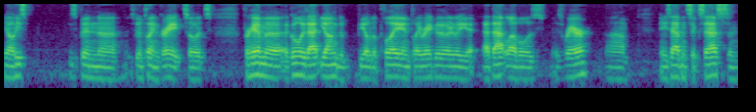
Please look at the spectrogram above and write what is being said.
you know, he's he's been uh, he's been playing great. So it's for him a, a, goalie that young to be able to play and play regularly at, at that level is is rare. Um, and he's having success and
